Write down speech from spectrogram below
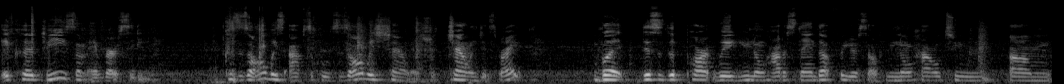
it could be some adversity. Because there's always obstacles there's always challenge challenges right? But this is the part where you know how to stand up for yourself. You know how to um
